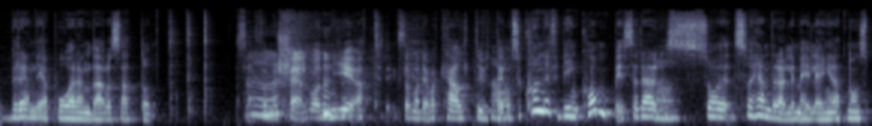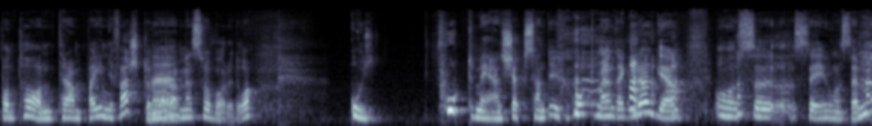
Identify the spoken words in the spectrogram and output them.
brände jag på den där och satt och så för mig mm. själv och njöt. Liksom, och det var kallt ute. Ja. Och så kom det förbi en kompis. Så, där, ja. så, så händer det aldrig mig längre att någon spontant trampar in i farstun bara. Men så var det då. Och fort med en kökshandduk, bort med den där glöggen. och så säger hon så här, men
